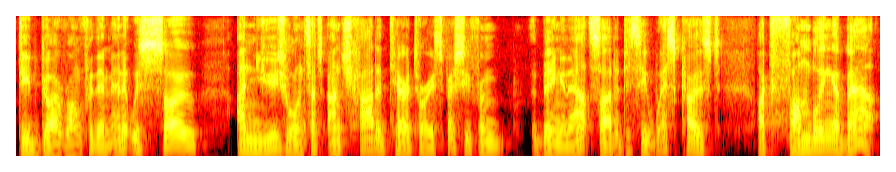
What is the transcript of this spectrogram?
did go wrong for them, and it was so unusual and such uncharted territory, especially from being an outsider, to see West Coast like fumbling about.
